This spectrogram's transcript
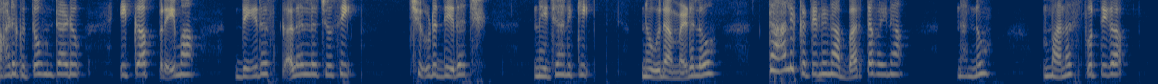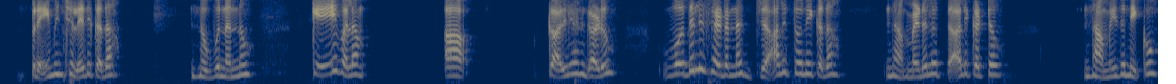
అడుగుతూ ఉంటాడు. ఇక ప్రేమ ధీరస్ కళల్లో చూసి చూడు ధీరజ్ నిజానికి నువ్వు నా మెడలో తాలి కట్టిన నా భర్తవైనా నన్ను మనస్ఫూర్తిగా ప్రేమించలేదు కదా? నువ్వు నన్ను కేవలం ఆ కళ్యాణ్ గాడు వదిలేశాడన్న జాలితోనే కదా నా మెడలో తాలి కట్టావు? నా మీద నీకు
